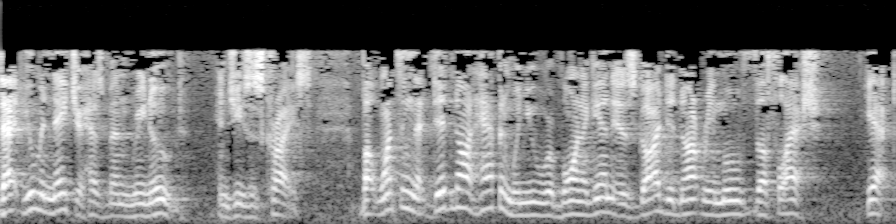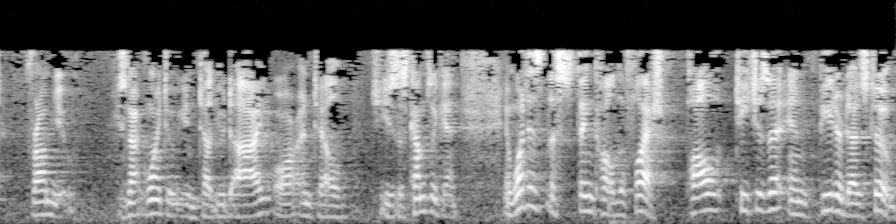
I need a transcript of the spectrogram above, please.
That human nature has been renewed in Jesus Christ. But one thing that did not happen when you were born again is God did not remove the flesh yet from you. He's not going to until you die or until Jesus comes again. And what is this thing called the flesh? Paul teaches it and Peter does too.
